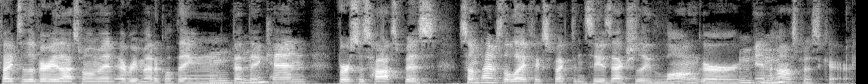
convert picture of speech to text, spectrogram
fight to the very last moment every medical thing that they can versus hospice, sometimes the life expectancy is actually longer in hospice care.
